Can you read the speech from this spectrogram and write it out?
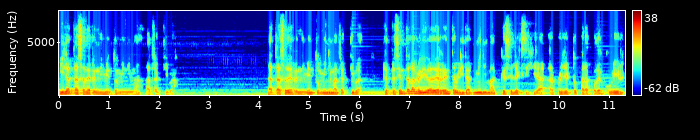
y la tasa de rendimiento mínima atractiva. La tasa de rendimiento mínima atractiva representa la medida de rentabilidad mínima que se le exigirá al proyecto para poder cubrir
